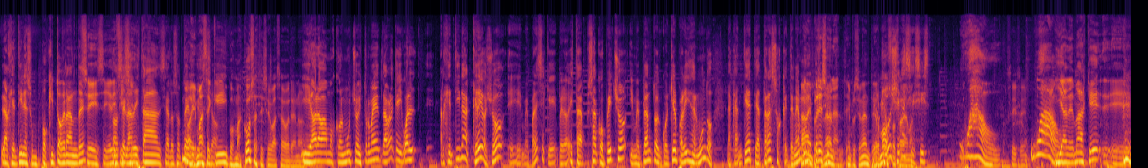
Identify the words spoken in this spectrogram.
La Argentina es un poquito grande. Sí, sí, es Entonces difícil. las distancias, los hoteles. No, y más equipos, más cosas te llevas ahora, ¿no? Y ahora vamos con muchos instrumentos. La verdad que igual eh, Argentina, creo yo, eh, me parece que, pero esta saco pecho y me planto en cualquier país del mundo, la cantidad de teatrazos que tenemos. Ah, impresionante. Impresionante. Llegás y decís, wow, Sí, sí. wow. Y además que eh,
